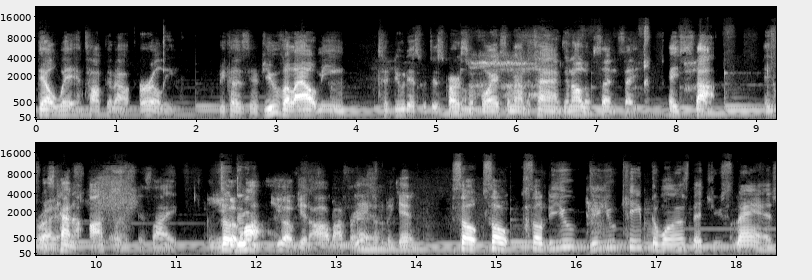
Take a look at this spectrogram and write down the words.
dealt with and talked about early. Because if you've allowed me to do this with this person for X amount of time, then all of a sudden say, hey, stop. It's, Right. kind of awkward. It's like, You So go, do- you go get all my friends Yeah. in the beginning. So so so do you do you keep the ones that you smashed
